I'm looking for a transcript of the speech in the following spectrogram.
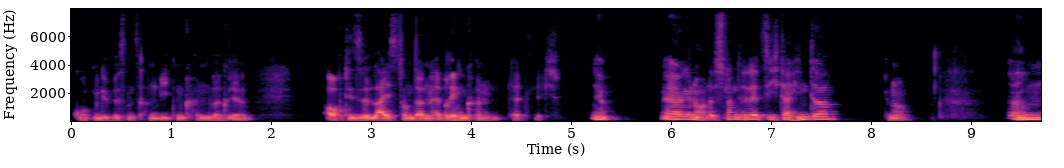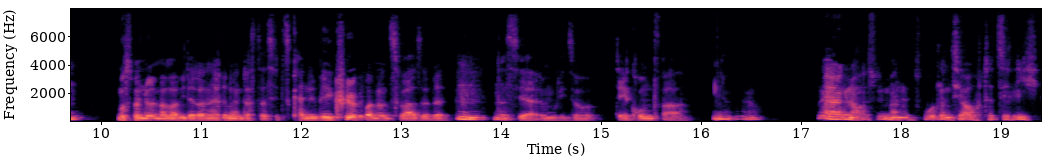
guten Gewissens anbieten können, weil wir Genau. auch diese Leistung dann erbringen können, letztlich. Ja. ja, genau, das stand ja letztlich dahinter. Genau. Ähm, Muss man nur immer mal wieder daran erinnern, dass das jetzt keine Willkür von uns war, sondern mhm. das ja irgendwie so der Grund war. Ja, ja. ja genau. Meine, es wurde uns ja auch tatsächlich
